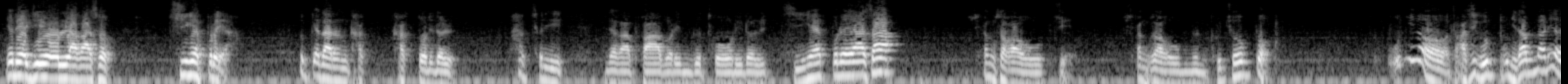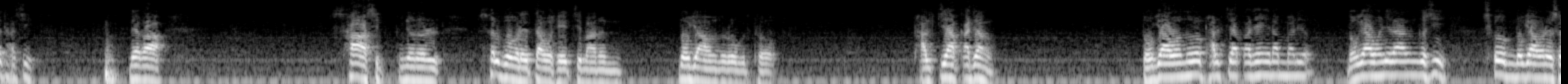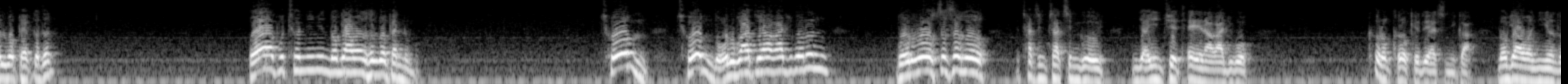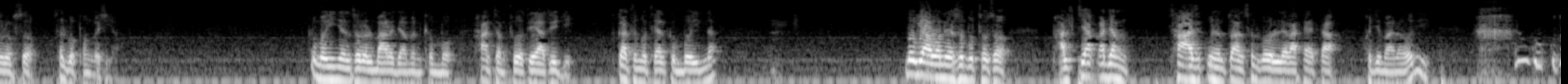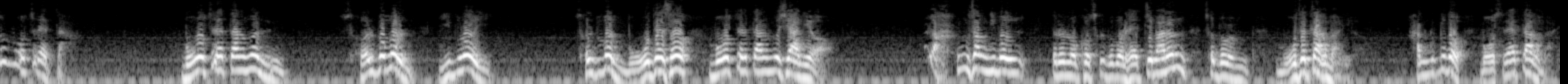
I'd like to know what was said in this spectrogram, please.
열애지에 올라가서 징해버려야 그 깨달은 각, 각 도리를 확철이 내가 봐버린 그 도리를 징해버려야사 생사가 없지. 생사 없는 그 정법. 뿐이요. 다시 그 뿐이란 말이야, 다시. 내가 49년을 설법을 했다고 했지만은 녹야원으로부터 발지학 가장 녹야원으로 발지학 가장이란 말이요. 녹야원이라는 것이 처음 녹야원에 설법했거든. 왜 부처님이 녹야원 설법했는가? 처음 처음 노루가 되어가지고는 노루로 써서 그 차츰차츰 그 이제 인취에 태어나가지고 그렇게, 그렇게 되었으니까 녹야원 인연으로서 설법한 것이요. 그 뭐 인연서를 말하자면 그 뭐 한참 주어 돼야 되지. 그 같은 거 대할 건 뭐 있나? 녹야원에서 붙어서 발지학 가장 49년 동안 설법을 내가 했다. 하지만 어디 한 굵구도 못을 했다. 못을 했다는 건 설법을 입으로 설법을 못해서 못했다는 것이 아니요. 항상 입을 들어놓고 설법을 했지만은 설법을 못했다고 말이요. 한국교도 못을 했다고 말이요.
